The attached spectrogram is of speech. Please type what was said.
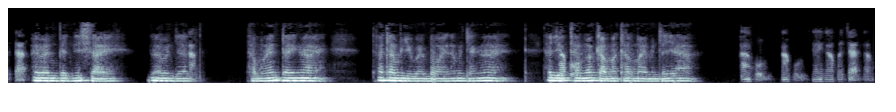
อาจารย์ให้มันเป็นนิสัย แล้วมันจะทำให้ได้ง่าย ถ้าทำอยู่บ่อยๆแล้วมันจะง่าย ถ้าหยุดทำแล้วกลับมาทำใหม่มันจะยากครับผมครับผมใช่ครับอาจารย์ครับ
